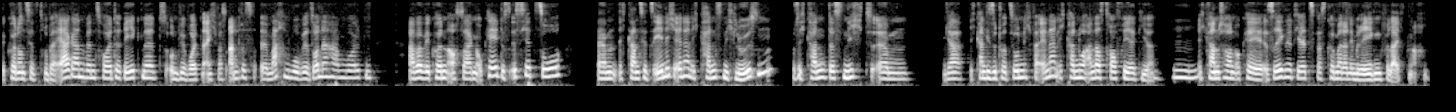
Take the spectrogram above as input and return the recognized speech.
wir können uns jetzt drüber ärgern, wenn es heute regnet und wir wollten eigentlich was anderes äh, machen, wo wir Sonne haben wollten. Aber wir können auch sagen, okay, das ist jetzt so, ähm, ich kann es jetzt eh nicht ändern, ich kann es nicht lösen. Also ich kann das nicht, ähm, ja, ich kann die Situation nicht verändern, ich kann nur anders darauf reagieren. Mhm. Ich kann schauen, okay, es regnet jetzt, was können wir dann im Regen vielleicht machen?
